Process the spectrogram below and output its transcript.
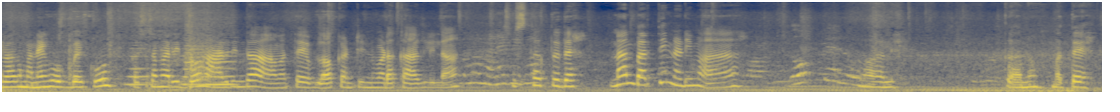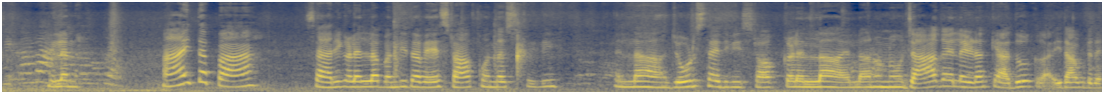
ಇವಾಗ ಮನೆಗೆ ಹೋಗಬೇಕು. ಕಸ್ಟಮರ್ ಇದ್ದು ಆದ್ರಿಂದ ಮತ್ತೆ ಬ್ಲಾಗ್ ಕಂಟಿನ್ಯೂ ಮಾಡೋಕ್ಕಾಗಲಿಲ್ಲ ಸುಸ್ತಾಗ್ತದೆ. ನಾನು ಬರ್ತೀನಿ ನಡಿಮಾ. ಅಲ್ಲಿ. ತಾನು ಮತ್ತೆ? ಇಲ್ಲ ಆಯ್ತಪ್ಪ. ಸ್ಯಾರಿಗಳೆಲ್ಲ ಬಂದಿದ್ದಾವೆ ಸ್ಟಾಕ್ ಒಂದಷ್ಟು ಇಲ್ಲಿ ಎಲ್ಲ ಜೋಡಿಸ್ತಾ ಇದ್ದೀವಿ ಸ್ಟಾಕ್ಗಳೆಲ್ಲ ಎಲ್ಲಾನು ಜಾಗ ಎಲ್ಲ ಇಡೋಕ್ಕೆ ಅದು ಇದಾಗ್ಬಿಟ್ಟಿದೆ.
